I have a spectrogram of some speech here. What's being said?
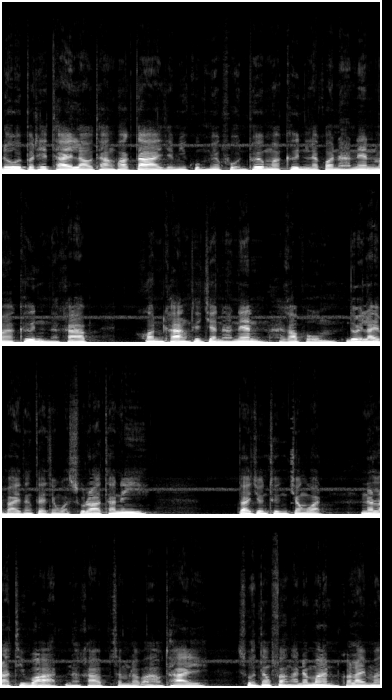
โดยประเทศไทยเราทางภาคใต้จะมีกลุ่มเมฆฝนเพิ่มมากขึ้น แล้วก็หนาแน่นมากขึ้นนะครับ ค่อนข้างที่จะหนาแน่นนะครับผม โดยไล่ไปตั้งแต่จังหวัดสุราษฎร์ธานี ไปจนถึงจังหวัดนราธิวาสนะครับสำหรับอ่าวไทย ส่วนทางฝั่งอันดามันก็ไล่มา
